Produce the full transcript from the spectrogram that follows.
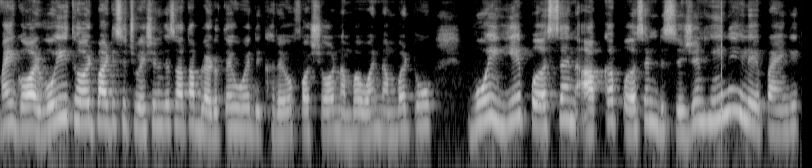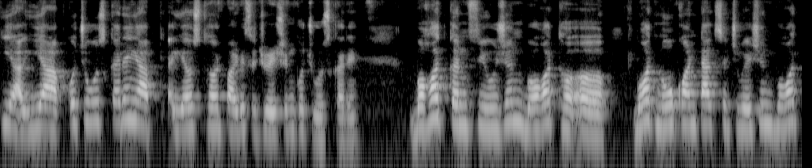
my god वही थर्ड पार्टी सिचुएशन के साथ आप लड़ते हुए दिख रहे हो for sure number one number two वो ये पर्सन आपका पर्सन डिसीज़न ही नहीं ले पाएँगे कि ये आपको चूज़ करें या या उस थर्ड पार्टी सिचुएशन को चूज़ करें। बहुत कन्फ्यूज़न बहुत बहुत नो कॉन्टैक्ट सिचुएशन बहुत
